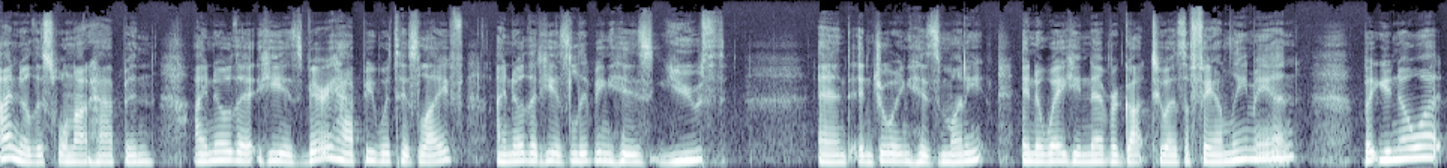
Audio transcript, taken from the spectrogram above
I know this will not happen. I know that he is very happy with his life. I know that he is living his youth and enjoying his money in a way he never got to as a family man. But you know what?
